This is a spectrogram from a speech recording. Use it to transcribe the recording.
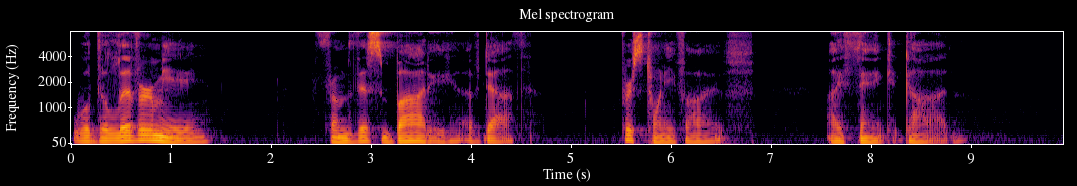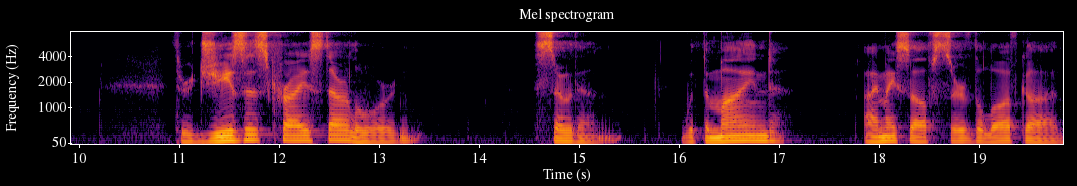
will deliver me from this body of death? Verse 25 I thank God. Through Jesus Christ our Lord, so then, with the mind, I myself serve the law of God,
